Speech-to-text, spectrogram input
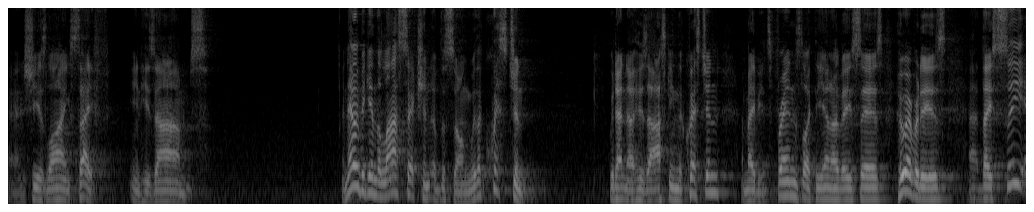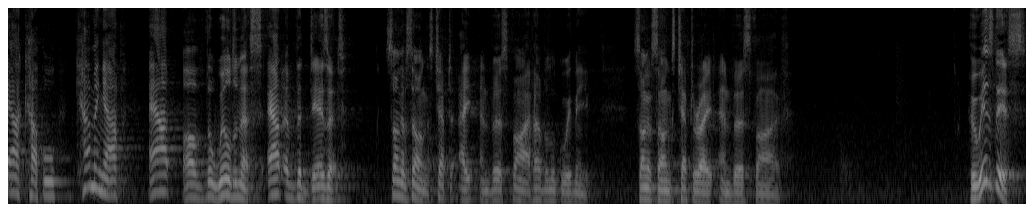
and she is lying safe in his arms. And now we begin the last section of the song with a question. We don't know who's asking the question. And maybe it's friends, like the NIV says. Whoever it is, uh, they see our couple coming up out of the wilderness, out of the desert. Song of Songs, chapter 8 and verse 5. Have a look with me. Song of Songs, chapter 8 and verse 5. Who is this?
